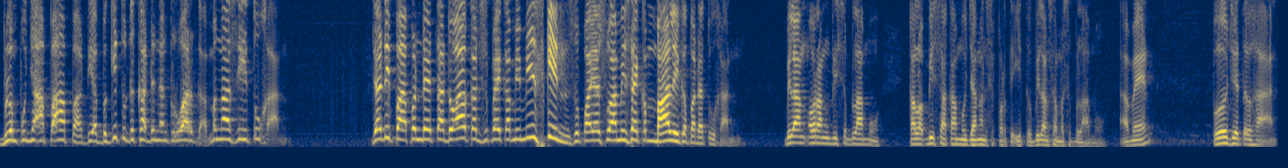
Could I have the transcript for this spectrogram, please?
belum punya apa-apa, dia begitu dekat dengan keluarga, mengasihi Tuhan. Jadi Pak Pendeta doakan supaya kami miskin, supaya suami saya kembali kepada Tuhan. Bilang orang di sebelahmu, kalau bisa kamu jangan seperti itu, bilang sama sebelahmu. Amin. Puji Tuhan.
